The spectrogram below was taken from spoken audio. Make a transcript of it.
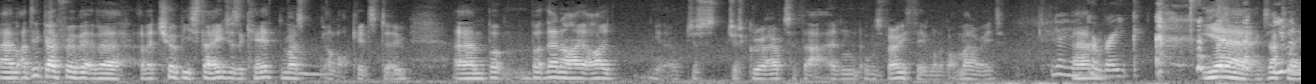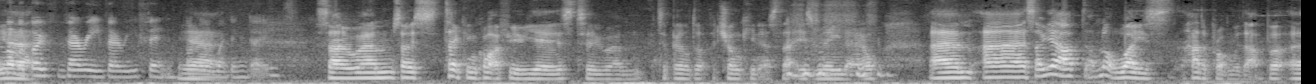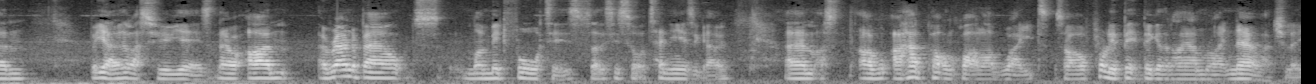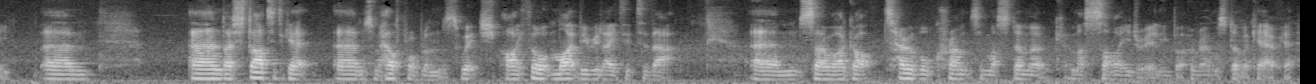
Um, I did go through a bit of a of a chubby stage as a kid. Most Mm. a lot of kids do, um, but but then I, I you know just just grew out of that and was very thin when I got married. yeah, you're like a um, rake. Yeah, exactly. you and yeah. are both very, very thin on Yeah. your wedding days. So, um, so it's taken quite a few years to um, to build up the chunkiness that is me now. um, uh, so yeah, I've, I've not always had a problem with that, but um, but yeah, over the last few years. Now I'm around about my mid forties, so this is sort of ten years ago. Um, I, I- had put on quite a lot of weight, so I was probably a bit bigger than I am right now, actually. Um, and I started to get um, some health problems, which I thought might be related to that. Um, so I got terrible cramps in my stomach, my side really, but around my stomach area.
